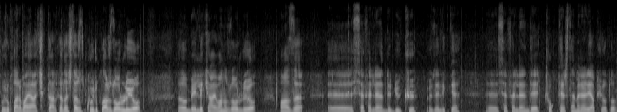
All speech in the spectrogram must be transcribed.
Kuyruklar bayağı çıktı arkadaşlar. Kuyruklar zorluyor. Ee, belli ki hayvanı zorluyor. Bazı e, seferlerinde dünkü özellikle e, seferlerinde çok terslemeler yapıyordu.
